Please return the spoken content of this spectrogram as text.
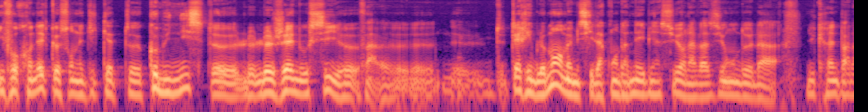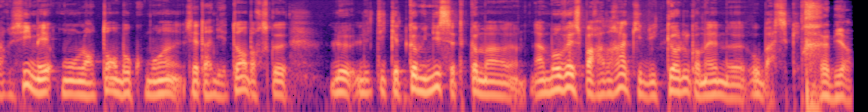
Il faut reconnaître que son étiquette communiste euh, le, gêne aussi euh, enfin, euh, terriblement, même s'il a condamné bien sûr l'invasion de l'Ukraine par la Russie, mais on l'entend beaucoup moins ces derniers temps parce que l'étiquette communiste, c'est comme un, mauvais sparadrap qui lui colle quand même euh, au basque. Très bien.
